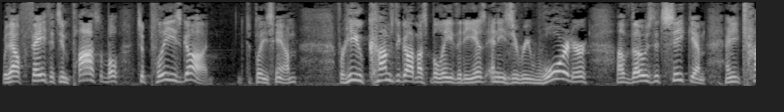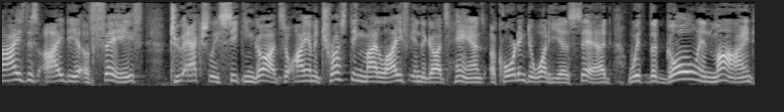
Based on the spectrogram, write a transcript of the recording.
without faith it's impossible to please God, to please Him. For he who comes to God must believe that he is, and he's a rewarder of those that seek him. And he ties this idea of faith to actually seeking God. So I am entrusting my life into God's hands according to what he has said with the goal in mind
